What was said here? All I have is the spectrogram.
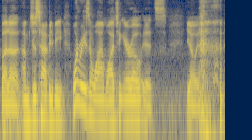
But uh, I'm just happy to be. One reason why I'm watching Arrow, it's you know.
